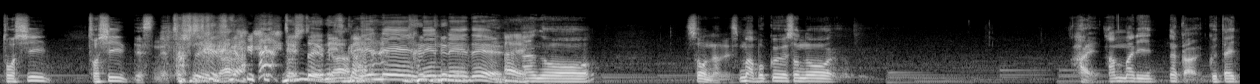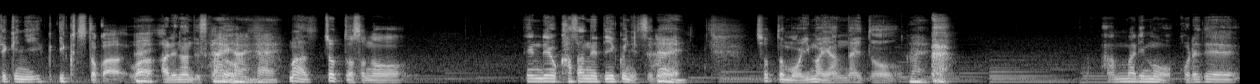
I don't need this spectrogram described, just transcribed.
年年ですね。年というか年というか？年齢年齢で、はい、あのそうなんです。まあ僕そのはい。あんまりなんか具体的にいくつとかはあれなんですけど、まあちょっとその年齢を重ねていくにつれ、はい、ちょっともう今やんないと、はい、あんまりもうこれで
